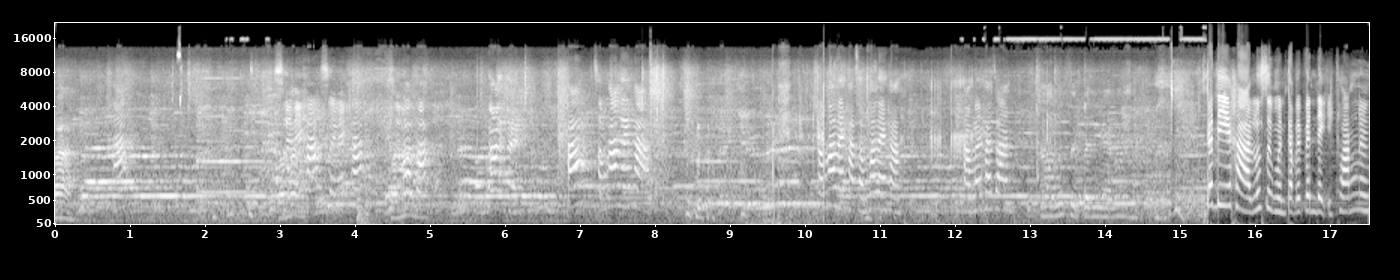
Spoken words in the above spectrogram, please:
ว่าคะสวยไหมคะ สวยไหมคะ สวยมากคะสัมภาษณ์เลยคะสัมภาษณ์เลยค่ะ สัมภาษณ์เลยค่ะ สัมภาษณ์เลยค่ะ ถามเลยค่ะอาจารย์จะรู้สึกเป็นยังไงบ้างก็ดีค่ะ รู้สึกเหมือนกลับไปเป็นเด็กอีกครั้งหนึ่ง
